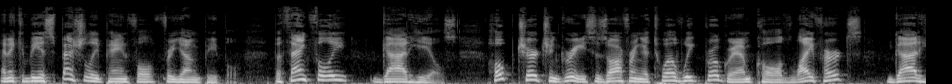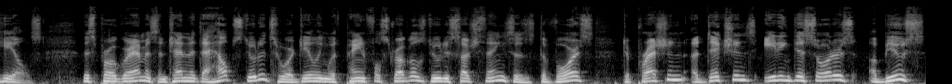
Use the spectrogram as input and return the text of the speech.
and it can be especially painful for young people. But thankfully, God heals. Hope Church in Greece is offering a 12 week program called Life Hurts, God Heals. This program is intended to help students who are dealing with painful struggles due to such things as divorce, depression, addictions, eating disorders, abuse,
